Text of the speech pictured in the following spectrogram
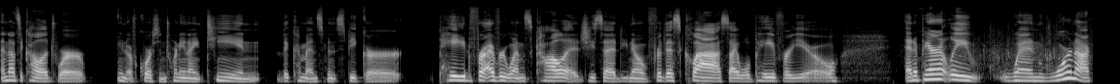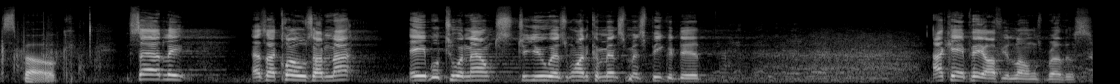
and that's a college where, you know, of course, in 2019, the commencement speaker paid for everyone's college. He said, you know, for this class, I will pay for you. And apparently, when Warnock spoke. Sadly, as I close, I'm not able to announce to you, as one commencement speaker did, I can't pay off your loans, brothers.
